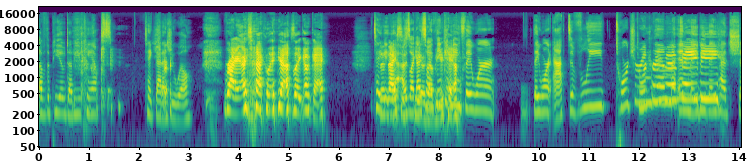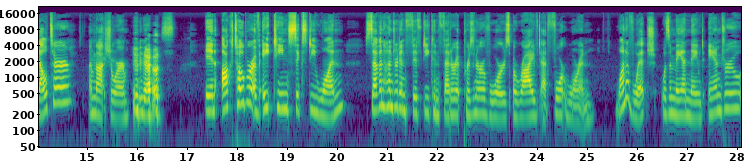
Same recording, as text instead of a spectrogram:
of the POW camps. Take that as you will. Right, exactly. Yeah, I was like, okay. Take The it. Yeah. I was like, I, so I POW think it means they weren't they weren't actively torturing, Torturing them, them, and maybe they had shelter. I'm not sure. Who knows? In October of 1861, 750 Confederate prisoner of wars arrived at Fort Warren, one of which was a man named Andrew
